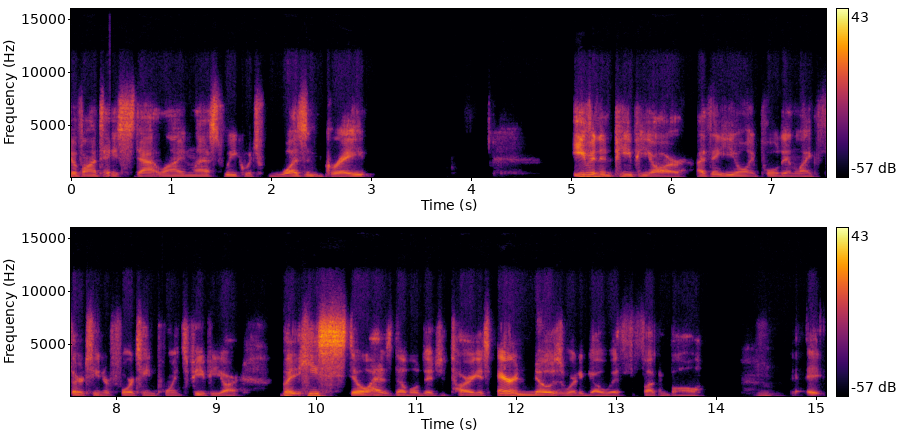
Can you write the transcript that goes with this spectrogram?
Davante's stat line last week, which wasn't great, even in PPR, I think he only pulled in like 13 or 14 points PPR, but he still has double digit targets. Aaron knows where to go with the fucking ball hmm. it,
